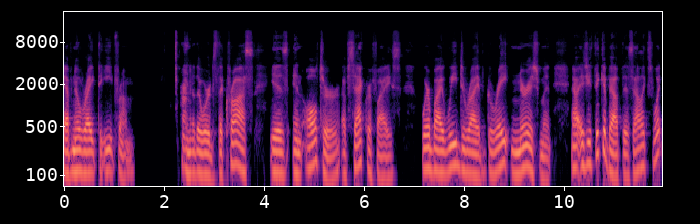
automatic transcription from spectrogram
have no right to eat from. Huh. In other words, the cross is an altar of sacrifice whereby we derive great nourishment. Now, as you think about this, Alex, what,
